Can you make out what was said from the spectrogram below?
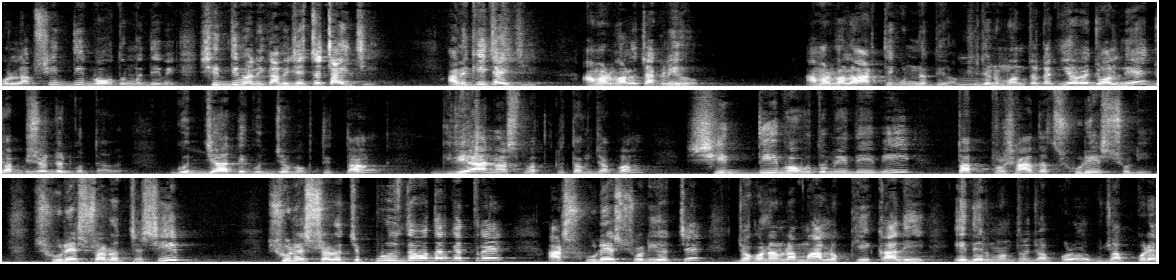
করলাম সিদ্ধির ভবতমে দেবী। সিদ্ধি মানে কি? আমি যেটা চাইছি। আমি কি চাইছি? আমার ভালো চাকরি হোক আমার ভালো আর্থিক উন্নতি হোক সেজন্য মন্ত্রটা কি হবে? জল নিয়ে জব বিসর্জন করতে হবে। গুজ্জাতি গুজ্জ ভক্তিত্বং গৃহানস্মৎ কৃতং জপম, সিদ্ধি ভবতমে দেবী, তৎপ্রসাদ সুরেশ্বরী। সুরেশ্বর হচ্ছে শিব, সুরেশ্বর হচ্ছে পুরুষ দেবতার ক্ষেত্রে, আর সুরেশ্বরী হচ্ছে যখন আমরা মা লক্ষ্মী, কালী এদের মন্ত্র জপ করো, জপ করে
